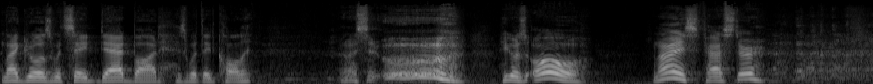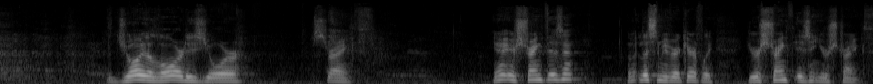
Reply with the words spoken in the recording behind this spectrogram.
My girls would say dad bod, is what they'd call it. And I said, Ooh. He goes, Oh, nice, Pastor. the joy of the Lord is your strength. You know what your strength isn't? Listen to me very carefully. Your strength isn't your strength.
